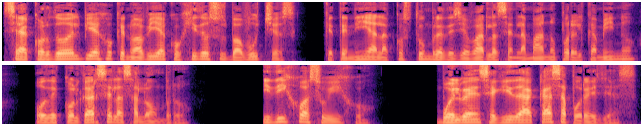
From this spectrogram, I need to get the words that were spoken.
se acordó el viejo que no había cogido sus babuchas, que tenía la costumbre de llevarlas en la mano por el camino o de colgárselas al hombro y dijo a su hijo Vuelve enseguida a casa por ellas.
